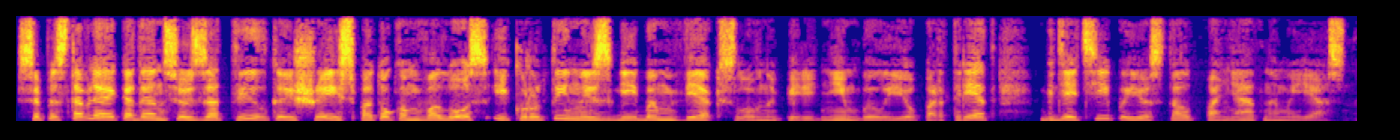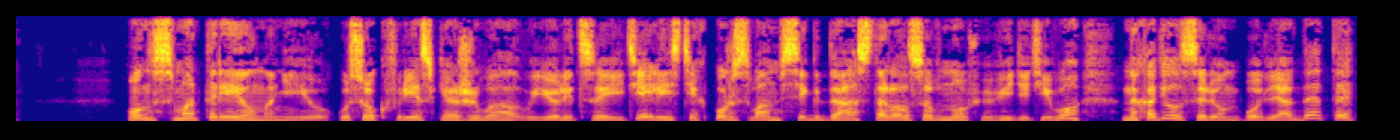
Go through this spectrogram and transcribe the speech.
сопоставляя каденцию затылка и шеи с потоком волос и крутым изгибом век, словно перед ним был ее портрет, где тип ее стал понятным и ясным. Он смотрел на нее, кусок фрески оживал в ее лице и теле, и с тех пор Сван всегда старался вновь увидеть его, находился ли он подле Адетты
